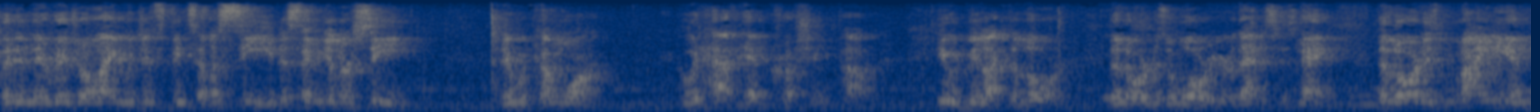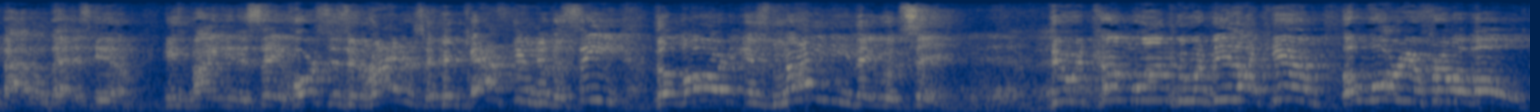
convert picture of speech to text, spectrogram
but in the original language it speaks of a seed, a singular seed. There would come one who would have head crushing power. He would be like the Lord. The Lord is a warrior, that is his name. The Lord is mighty in battle. That is Him. He's mighty to say, Horses and riders have been cast into the sea. The Lord is mighty, they would sing. There would come one who would be like Him, a warrior from of old.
